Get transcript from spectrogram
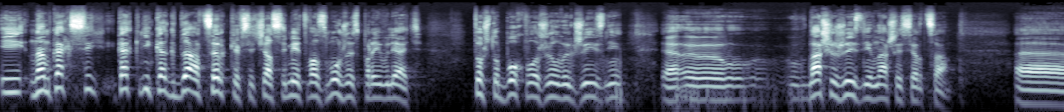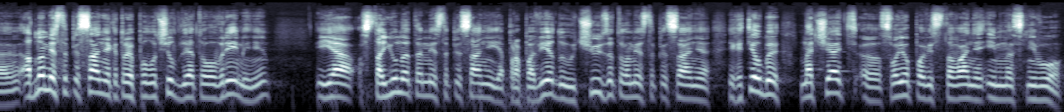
И нам как, как никогда церковь сейчас имеет возможность проявлять то, что Бог вложил в их жизни, э, э, в нашей жизни, в наши сердца. Э, одно местописание, которое я получил для этого времени – и я стою на этом местописании, я проповедую, учу из этого местописания, и хотел бы начать э, свое повествование именно с него.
